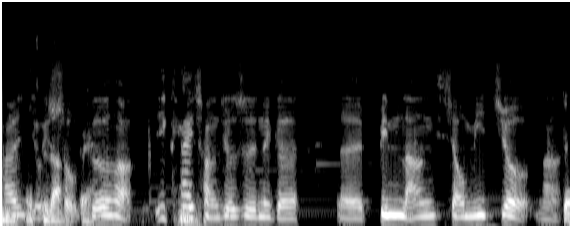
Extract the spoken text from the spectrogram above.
他有一首歌哈，嗯、一开场就是那个。呃，槟榔小米酒啊，对，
